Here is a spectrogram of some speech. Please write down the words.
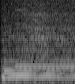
Música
